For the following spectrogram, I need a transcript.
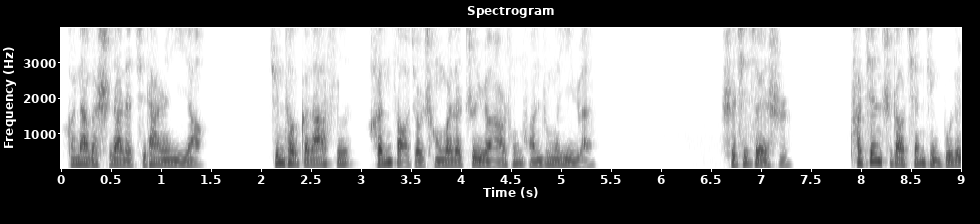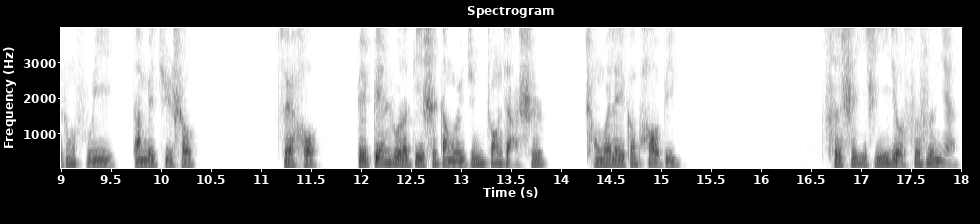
和那个时代的其他人一样，君特·格拉斯很早就成为了志愿儿童团中的一员。十七岁时，他坚持到潜艇部队中服役，但被拒收，最后被编入了第十党卫军装甲师，成为了一个炮兵。此时已是一九四四年，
